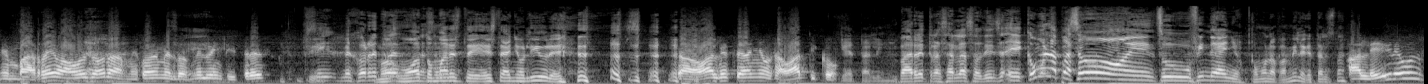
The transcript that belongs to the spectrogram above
embarré, vamos, ahora mejor en el 2023. Sí, mejor Me me voy a tomar este, este año libre. Cabal, este año sabático. ¿Qué tal? Va a retrasar las audiencias. Eh, ¿Cómo la pasó en su fin de año? ¿Cómo la familia? ¿Qué tal está? Alegre, vos,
